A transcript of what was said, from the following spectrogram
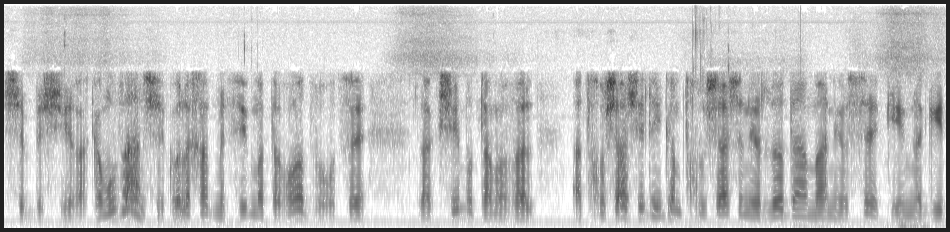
שבשירה. כמובן שכל אחד מציב מטרות והוא רוצה להגשים אותם, אבל התחושה שלי היא גם תחושה שאני עוד לא יודע מה אני עושה, כי אם נגיד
